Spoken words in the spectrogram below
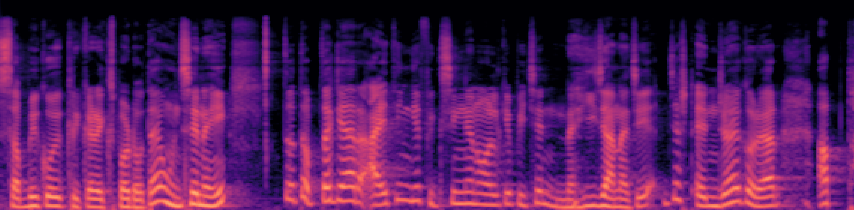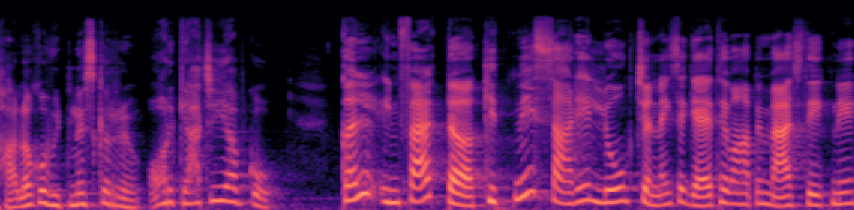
सभी कोई क्रिकेट एक्सपर्ट होता है उनसे नहीं। तो तब तक यार आई थिंक ये फिक्सिंग एंड ऑल के पीछे नहीं जाना चाहिए। जस्ट एन्जॉय करो यार। आप थाला को विटनेस कर रहे हो और क्या चाहिए आपको? कल इनफैक्ट uh, कितने सारे लोग चेन्नई से गए थे वहाँ पे मैच देखने।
